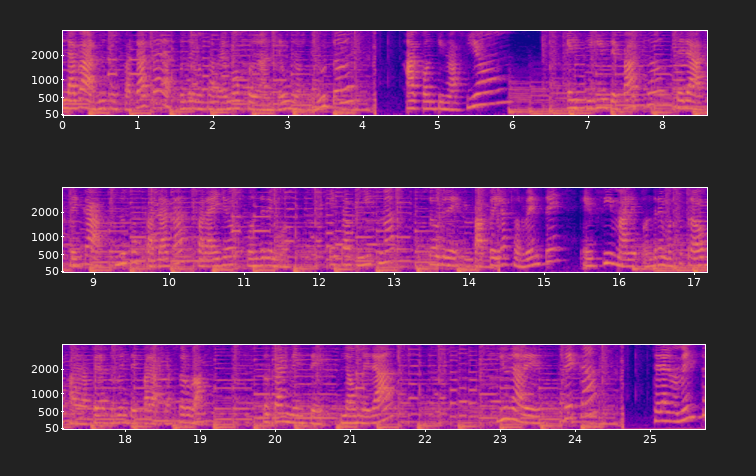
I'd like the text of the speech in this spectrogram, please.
lavar nuestras patatas, las pondremos a remojo durante unos minutos. A continuación el siguiente paso será secar nuestras patatas, para ello pondremos estas mismas sobre papel absorbente, encima le pondremos otra hoja de papel absorbente para que absorba totalmente la humedad. Y una vez secas será el momento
